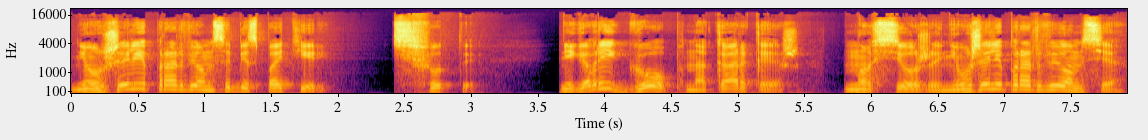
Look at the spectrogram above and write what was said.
Неужели прорвемся без потерь? Тьфу ты. Не говори гоп, накаркаешь. Но все же, неужели прорвемся?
